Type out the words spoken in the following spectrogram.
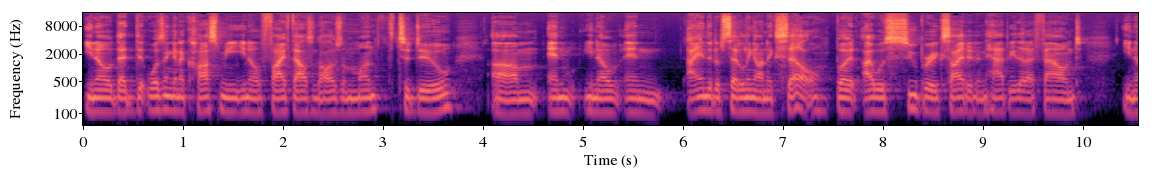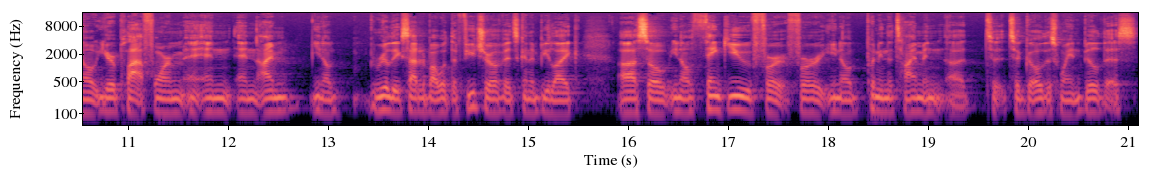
you know that wasn't going to cost me you know five thousand dollars a month to do, um, and you know and I ended up settling on Excel, but I was super excited and happy that I found you know your platform and and I'm you know really excited about what the future of it's going to be like. Uh, so you know, thank you for for you know putting the time in uh, to to go this way and build this.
